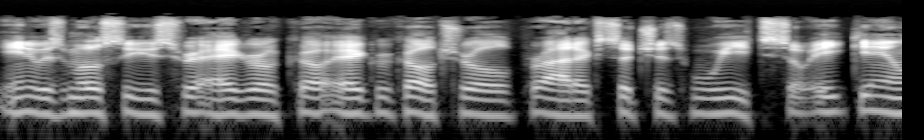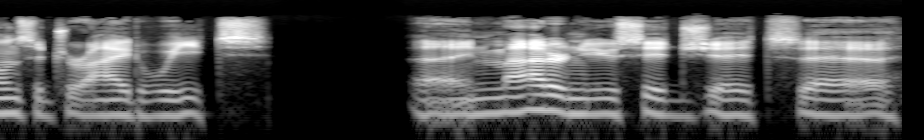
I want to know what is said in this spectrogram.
and it was mostly used for agri- agricultural products such as wheat. So eight gallons of dried wheat. Uh, in modern usage, it's uh,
